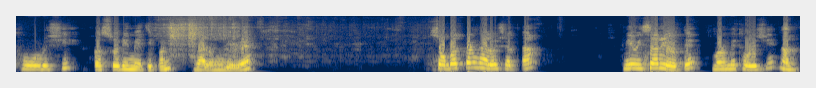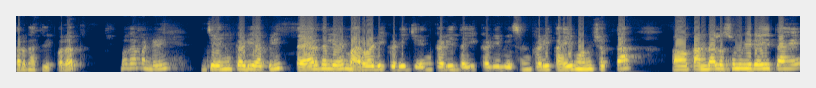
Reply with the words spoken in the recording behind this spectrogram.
थोडीशी कसुरी मेथी पण घालून घेऊया. सोबत पण घालू शकता. मी विसरले होते म्हणून मी थोडीशी नंतर घातली परत. बघा मंडळी जैन कढी आपली तयार झाली आहे. मारवाडी कढी जैन कढी दही कढी बेसन कढी काही म्हणू शकता. कांदा लसूण विरहित आहे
